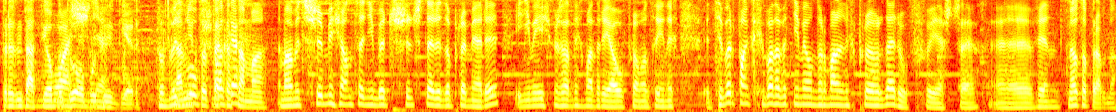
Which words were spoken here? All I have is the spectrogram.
prezentacji obu, Właśnie. obu tych gier. W Dla mnie to taka sama... mamy 3 miesiące, niby 3-4 do premiery i nie mieliśmy żadnych materiałów promocyjnych. Cyberpunk chyba nawet nie miał normalnych preorderów jeszcze, e, więc... No to prawda.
